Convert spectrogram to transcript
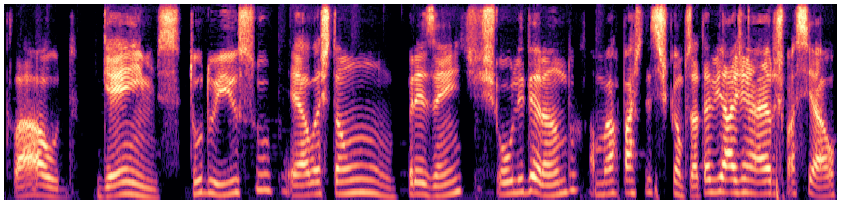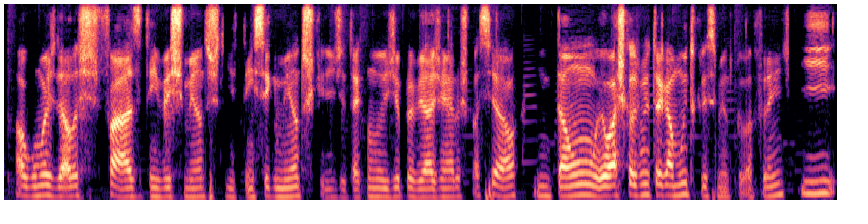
cloud, games, tudo isso, elas estão presentes ou liderando a maior parte desses campos. Até viagem aeroespacial, algumas delas fazem, tem investimentos e tem segmentos de tecnologia para viagem aeroespacial. Então, eu acho que elas vão entregar muito crescimento pela frente e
